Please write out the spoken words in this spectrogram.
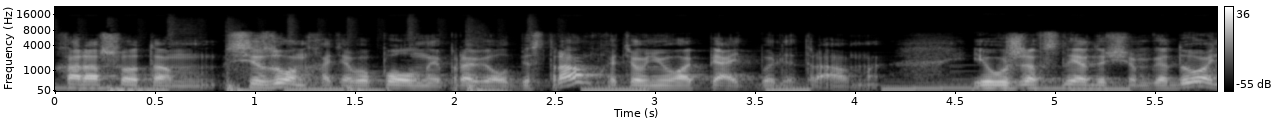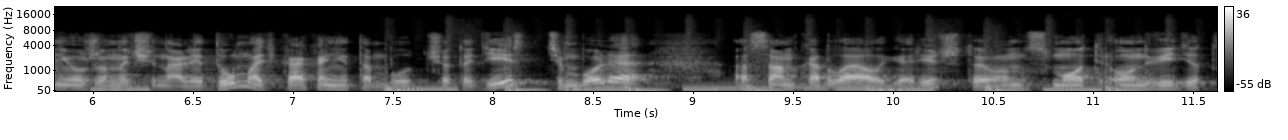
хорошо, там, сезон хотя бы полный провел без травм, хотя у него опять были травмы. И уже в следующем году они уже начинали думать, как они там будут что-то действовать. Тем более, а, сам Карлайл говорит, что он смотрит, он видит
